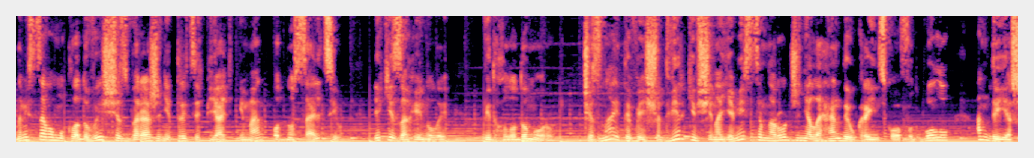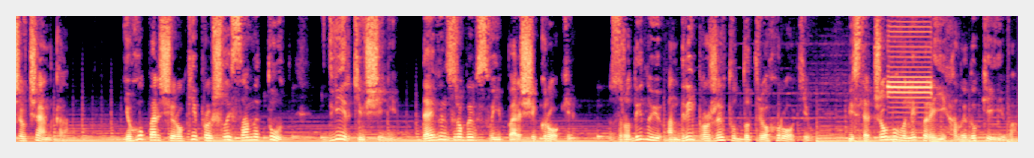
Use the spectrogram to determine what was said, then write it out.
На місцевому кладовищі збережені 35 імен односельців, які загинули від голодомору. Чи знаєте ви, що Двірківщина є місцем народження легенди українського футболу Андрія Шевченка? Його перші роки пройшли саме тут, в Двірківщині, де він зробив свої перші кроки. З родиною Андрій прожив тут до трьох років, після чого вони переїхали до Києва.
